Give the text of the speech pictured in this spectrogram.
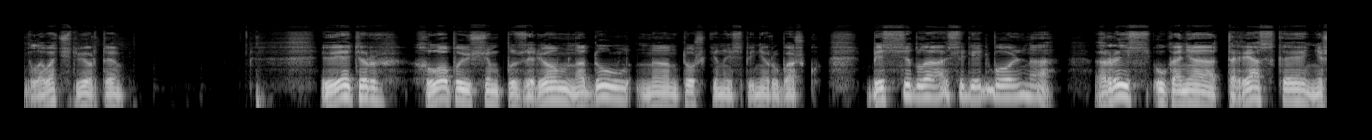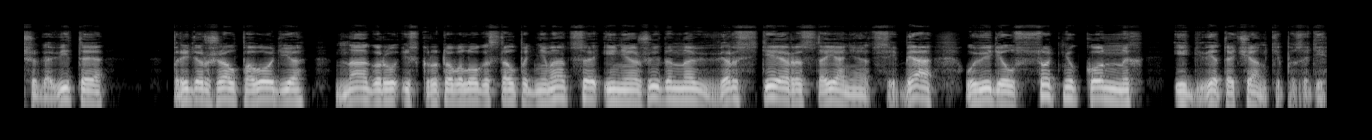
Глава четвертая. Ветер хлопающим пузырем надул на Антошкиной спине рубашку. Без седла сидеть больно. Рысь у коня тряская, нешаговитая. Придержал поводья, на гору из крутого лога стал подниматься и неожиданно в версте расстояния от себя увидел сотню конных и две тачанки позади.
